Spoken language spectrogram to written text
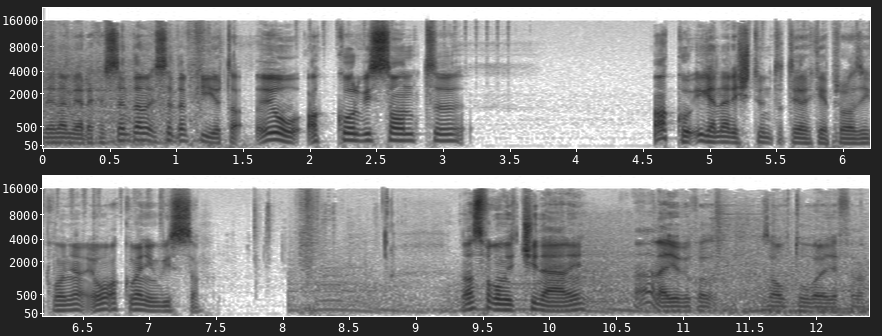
De nem érdekes. Szerintem, szerintem kiírta. Jó, akkor viszont... Akkor igen, el is tűnt a térképről az ikonja. Jó, akkor menjünk vissza. Na azt fogom itt csinálni. Há, lejövök az, az autóval egyefele.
